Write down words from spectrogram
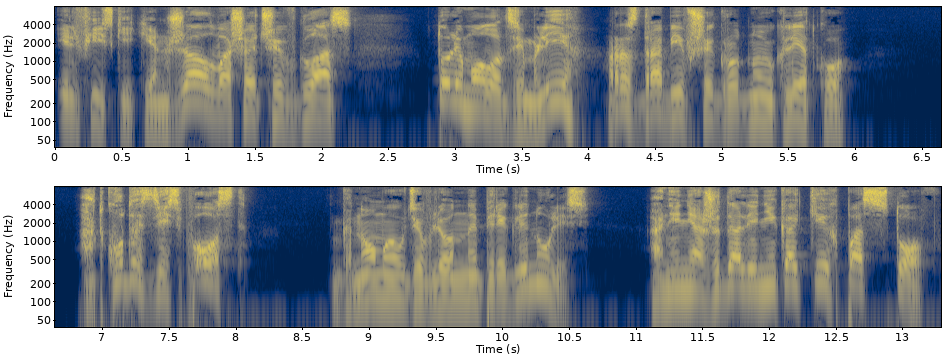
эльфийский кинжал, вошедший в глаз, то ли молот земли, раздробивший грудную клетку. «Откуда здесь пост?» Гномы удивленно переглянулись. Они не ожидали никаких постов.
